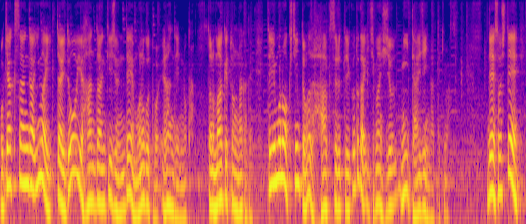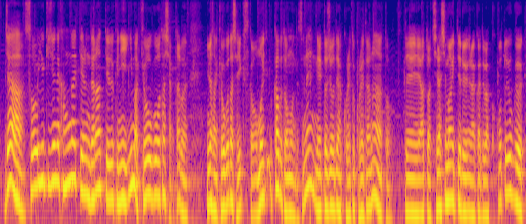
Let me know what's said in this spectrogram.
お客さんが今一体どういう判断基準で物事を選んでいるのか、そのマーケットの中でっていうものをきちんとまず把握するということが一番非常に大事になってきます。でそしてじゃあそういう基準で考えてるんだなっていう時に今競合他社多分皆さん競合他社いくつか思い浮かぶと思うんですね。ネット上ではこれとこれだなと。であとはチラシ巻いてる中ではこことよく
